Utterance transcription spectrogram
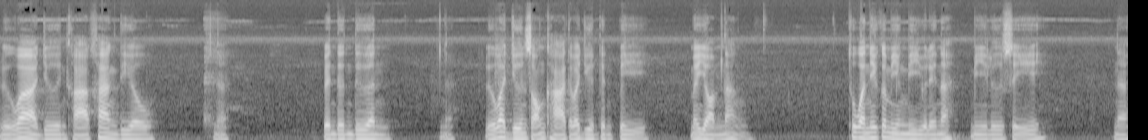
หรือว่ายืนขาข้างเดียวนะเป็นเดือนเดือนนะหรือว่ายืนสองขาแต่ว่ายืนเป็นปี ไม่ยอมนั่ง ทุกวันนี้ก็มียังมีอยู่เลยนะ มีฤาษีนะ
